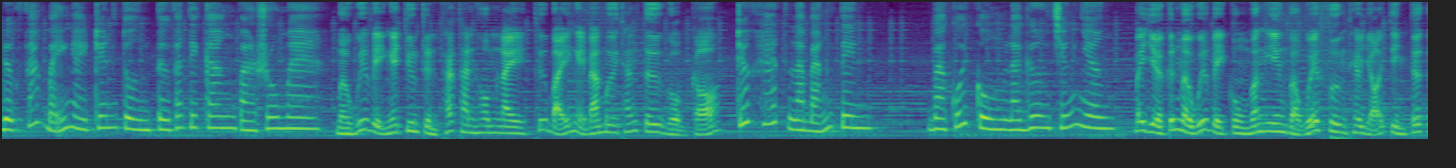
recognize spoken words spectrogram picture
được phát 7 ngày trên tuần từ Vatican và Roma. Mời quý vị nghe chương trình phát thanh hôm nay thứ Bảy ngày 30 tháng 4 gồm có Trước hết là bản tin và cuối cùng là gương chứng nhân. Bây giờ kính mời quý vị cùng Văn Yên và Quế Phương theo dõi tin tức.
